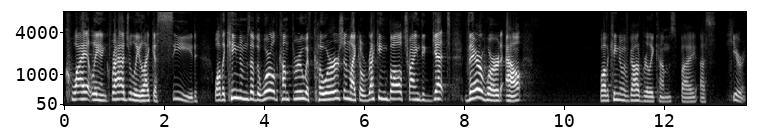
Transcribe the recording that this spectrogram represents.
quietly and gradually like a seed while the kingdoms of the world come through with coercion like a wrecking ball trying to get their word out, while the kingdom of God really comes by us hearing.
